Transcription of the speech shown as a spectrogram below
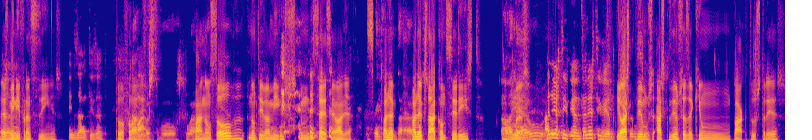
As uh, mini francesinhas. Exato, exato. Estou a falar ah, disso. claro. Pá, não soube, não tive amigos que me dissessem, olha, olha, olha que está a acontecer isto. Olha, mas... eu... olha este evento, olha este evento. Eu acho que, devemos, acho que devemos fazer aqui um pacto os três,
